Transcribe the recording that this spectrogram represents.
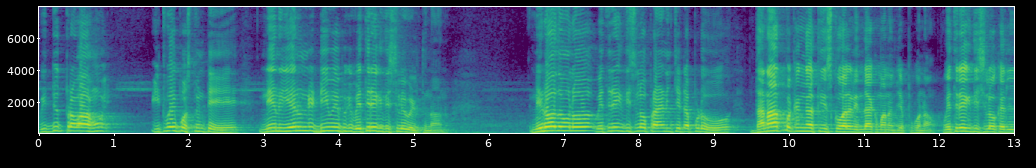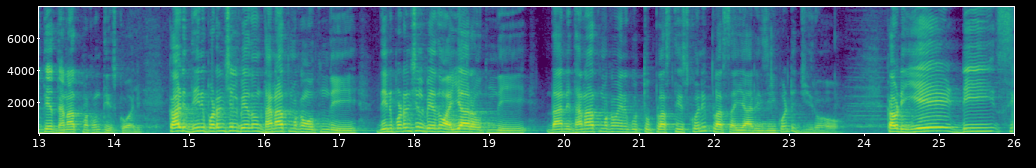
విద్యుత్ ప్రవాహం ఇటువైపు వస్తుంటే నేను ఏ నుండి డి వైపుకి వ్యతిరేక దిశలో వెళ్తున్నాను. నిరోధంలో వ్యతిరేక దిశలో ప్రయాణించేటప్పుడు ధనాత్మకంగా తీసుకోవాలని ఇందాక మనం చెప్పుకున్నాం. వ్యతిరేక దిశలో కదిలితే ధనాత్మకం తీసుకోవాలి. కాబట్టి దీని పొటెన్షియల్ భేదం ధనాత్మకం అవుతుంది. దీని పొటెన్షియల్ భేదం ఐఆర్ అవుతుంది. దాన్ని ధనాత్మకమైన గుర్తు ప్లస్ తీసుకొని plus IR is equal to zero. కాబట్టి ఏడిసిబిఏ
